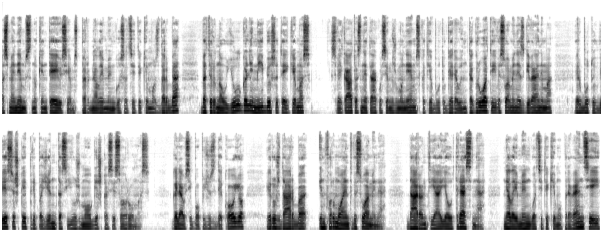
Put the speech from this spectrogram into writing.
asmenims nukentėjusiems per nelaimingus atsitikimus darbe, bet ir naujų galimybių suteikimas sveikatos netekusiems žmonėms, kad jie būtų geriau integruoti į visuomenės gyvenimą ir būtų visiškai pripažintas jų žmogiškasis orumas. Galiausiai popiežius dėkojo ir už darbą informuojant visuomenę, darant ją jautresnę nelaimingų atsitikimų prevencijai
